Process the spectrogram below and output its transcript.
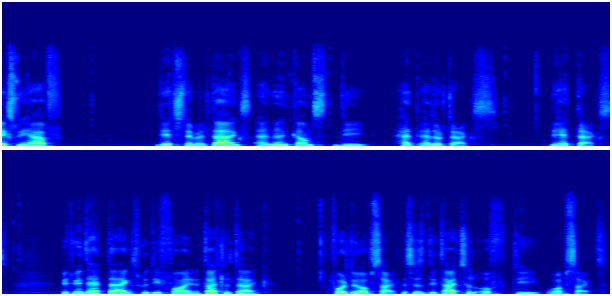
Next we have the HTML tags and then comes the head header tags, the head tags. Between the head tags, we define a title tag for the website. This is the title of the website.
